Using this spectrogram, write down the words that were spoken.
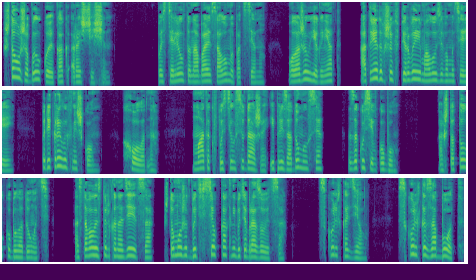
что уже был кое-как расчищен. Постелил Танабай соломы под стену, уложил ягнят, отведавших впервые молозива матерей, прикрыл их мешком. Холодно. Маток впустил сюда же и призадумался, закусив губу. А что толку было думать? Оставалось только надеяться, что, может быть, все как-нибудь образуется. Сколько дел, сколько забот.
